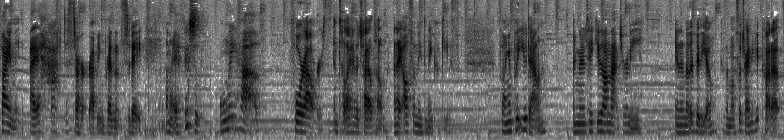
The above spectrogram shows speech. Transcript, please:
Finally, I have to start wrapping presents today. And I officially only have four hours until I have a child home. And I also need to make cookies. So I'm gonna put you down. I'm gonna take you on that journey in another video because I'm also trying to get caught up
